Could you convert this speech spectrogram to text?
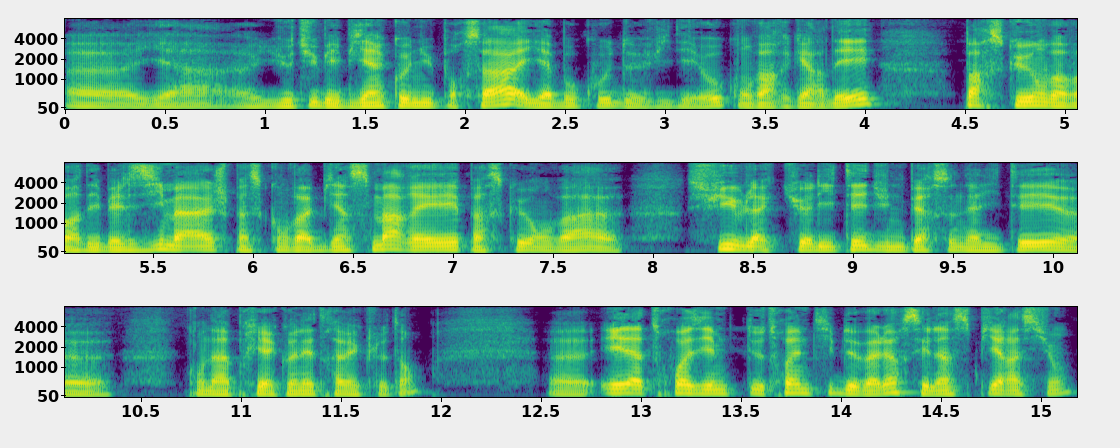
Euh, YouTube est bien connu pour ça. Il y a beaucoup de vidéos qu'on va regarder parce qu'on va avoir des belles images, parce qu'on va bien se marrer, parce qu'on va euh, suivre l'actualité d'une personnalité euh, qu'on a appris à connaître avec le temps. Euh, et la troisième, le troisième type de valeur, c'est l'inspiration.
